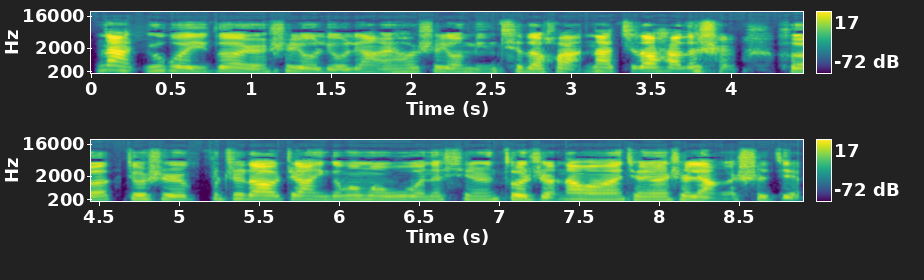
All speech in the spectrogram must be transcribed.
那如果一个人是有流量，然后是有名气的话，那知道他的人和就是不知道这样一个默默无闻的新人作者，那完完全全是两个世界。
